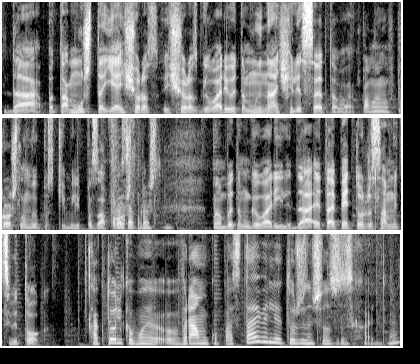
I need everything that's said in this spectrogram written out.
Да, потому что я еще раз, еще раз говорю, это мы начали с этого, по-моему, в прошлом выпуске были позапрошлом. Позапрошлом. Мы об этом говорили, да, это опять тот же самый цветок. Как только мы в рамку поставили, тут же начал засыхать, да?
